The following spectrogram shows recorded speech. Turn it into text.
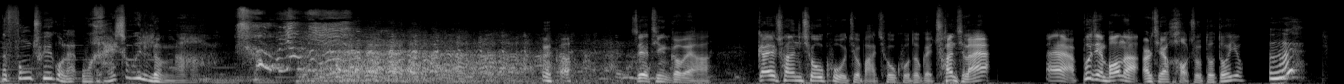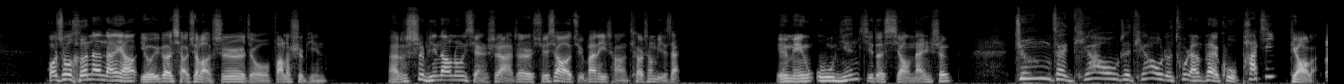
那风吹过来，我还是会冷啊！臭不要脸！所以提醒各位啊，该穿秋裤就把秋裤都给穿起来，哎，不仅保暖，而且好处多多哟。嗯。话说河南南阳有一个小学老师就发了视频，啊，这视频当中显示啊，这是学校举办的一场跳绳比赛，有一名五年级的小男生正在跳着跳着，突然外裤啪叽掉了。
